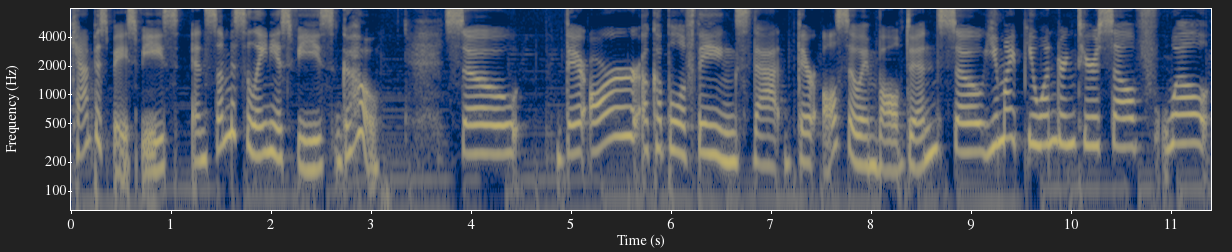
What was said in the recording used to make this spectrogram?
campus based fees, and some miscellaneous fees go. So there are a couple of things that they're also involved in. So you might be wondering to yourself, well,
